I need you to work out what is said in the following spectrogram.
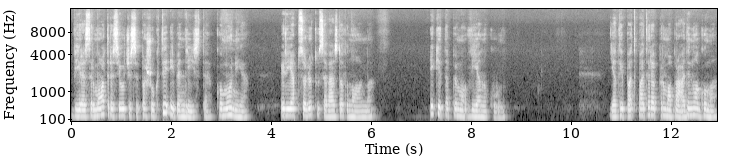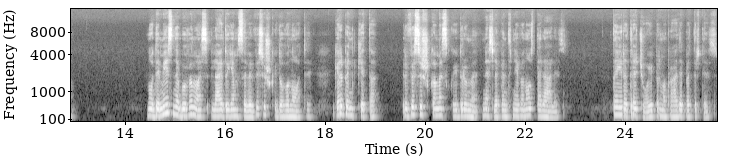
Vyras ir moteris jaučiasi pašaukti į bendrystę, komuniją ir į absoliutų savęs dovanojimą, iki tapimo vienu kūnu. Jie taip pat patiria pirmapradį nuogumą. Nuodėmės nebuvimas leido jiems save visiškai dovanoti, gerbent kitą ir visiškame skaidrume, neslepiant ne vienos dalelės. Tai yra trečioji pirmapradė patirtis.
